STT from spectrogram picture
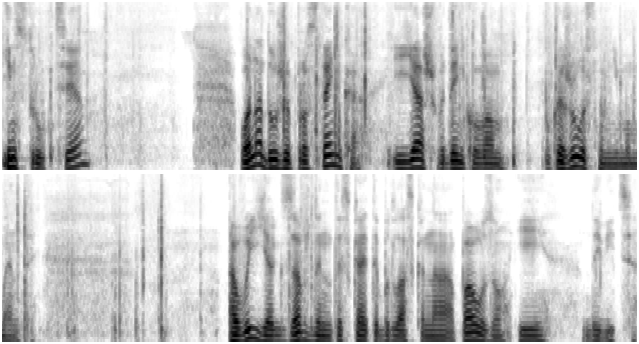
Інструкція. Вона дуже простенька, і я швиденько вам покажу основні моменти. А ви, як завжди, натискайте, будь ласка, на паузу і дивіться.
